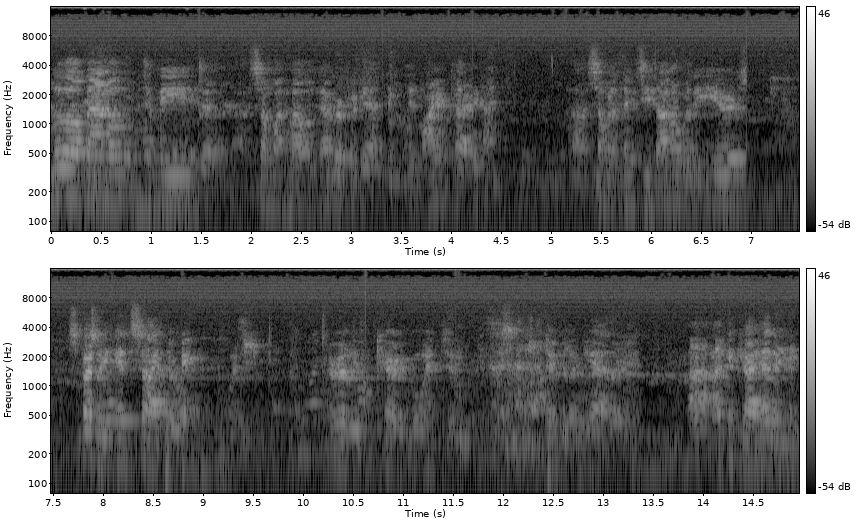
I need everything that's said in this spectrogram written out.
Lou Albano, to me, is a, someone I'll never forget in my entire life. Uh, some of the things he's done over the years, especially inside the ring, which I really don't care to go into this particular gathering. Uh, I think I had the,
